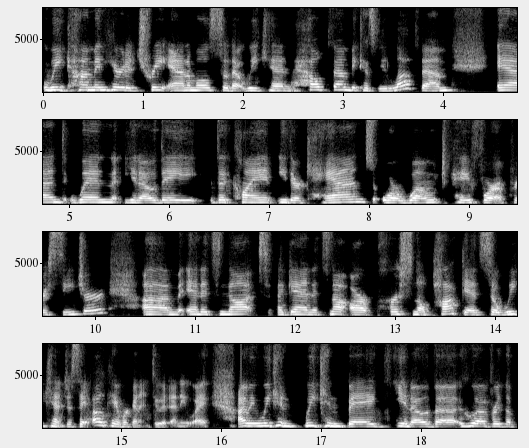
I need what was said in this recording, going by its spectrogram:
we come in here to treat animals so that we can help them because we love them. And when you know they the client either can't or won't pay for a procedure um, and it's not again it's not our personal pockets so we can't just say okay we're going to do it anyway. I mean we can we can beg you know the whoever the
